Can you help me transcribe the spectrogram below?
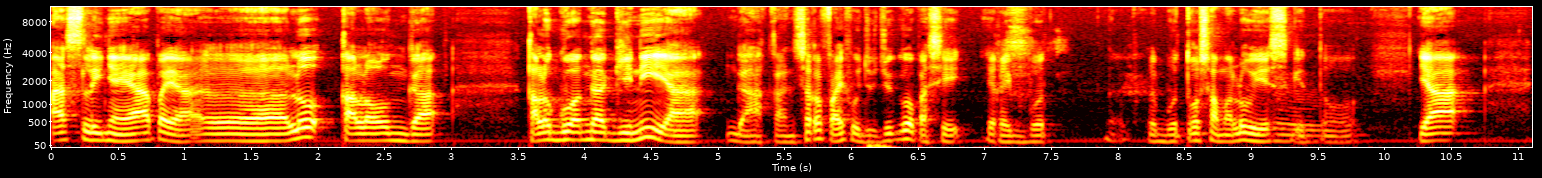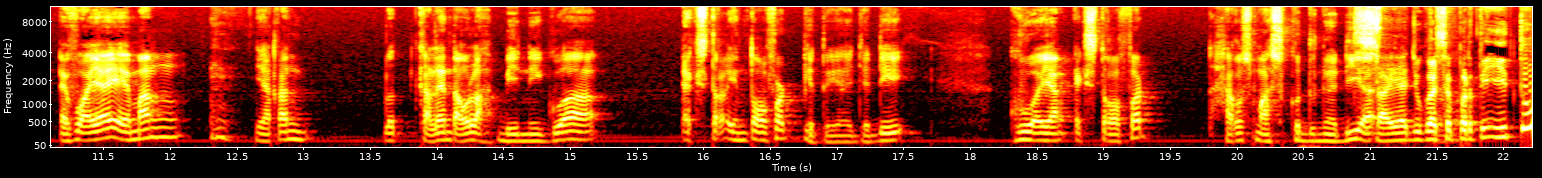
aslinya ya apa ya? Eh lu kalau nggak kalau gua nggak gini ya nggak akan survive ujung-ujung gua pasti ribut ribut terus sama Luis gitu. Ya FYI emang ya kan kalian tau lah bini gua extra introvert gitu ya. Jadi gua yang extrovert harus masuk ke dunia dia. Saya juga seperti itu.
